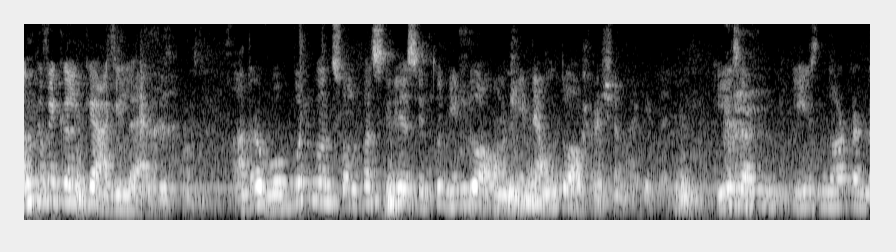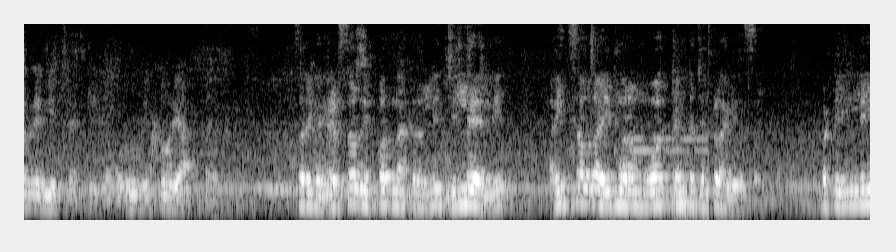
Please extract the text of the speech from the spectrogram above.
ಅಂಗವಿಕಲಿಕೆ ಆಗಿಲ್ಲ ಯಾರು ಆದರೆ ಒಬ್ಬನಿಗೆ ಒಂದು ಸ್ವಲ್ಪ ಸೀರಿಯಸ್ ಇತ್ತು ನಿಂದು ಅವನು ನಿನ್ನೆ ಅವನದು ಆಪ್ರೇಷನ್ ಆಗಿದೆ. Is uh is not under any threat ಈಗ ಅವರು ರಿಕವರಿ ಆಗ್ತಾ ಇದೆ ಸರ್ ಈಗ ಎರಡು ಸಾವಿರದ ಇಪ್ಪತ್ನಾಲ್ಕರಲ್ಲಿ ಜಿಲ್ಲೆಯಲ್ಲಿ ಐದು ಸಾವಿರದ ಐದುನೂರ ಮೂವತ್ತೆಂಟು ಜನಗಳಾಗಿದೆ ಸರ್. ಬಟ್ ಇಲ್ಲಿ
